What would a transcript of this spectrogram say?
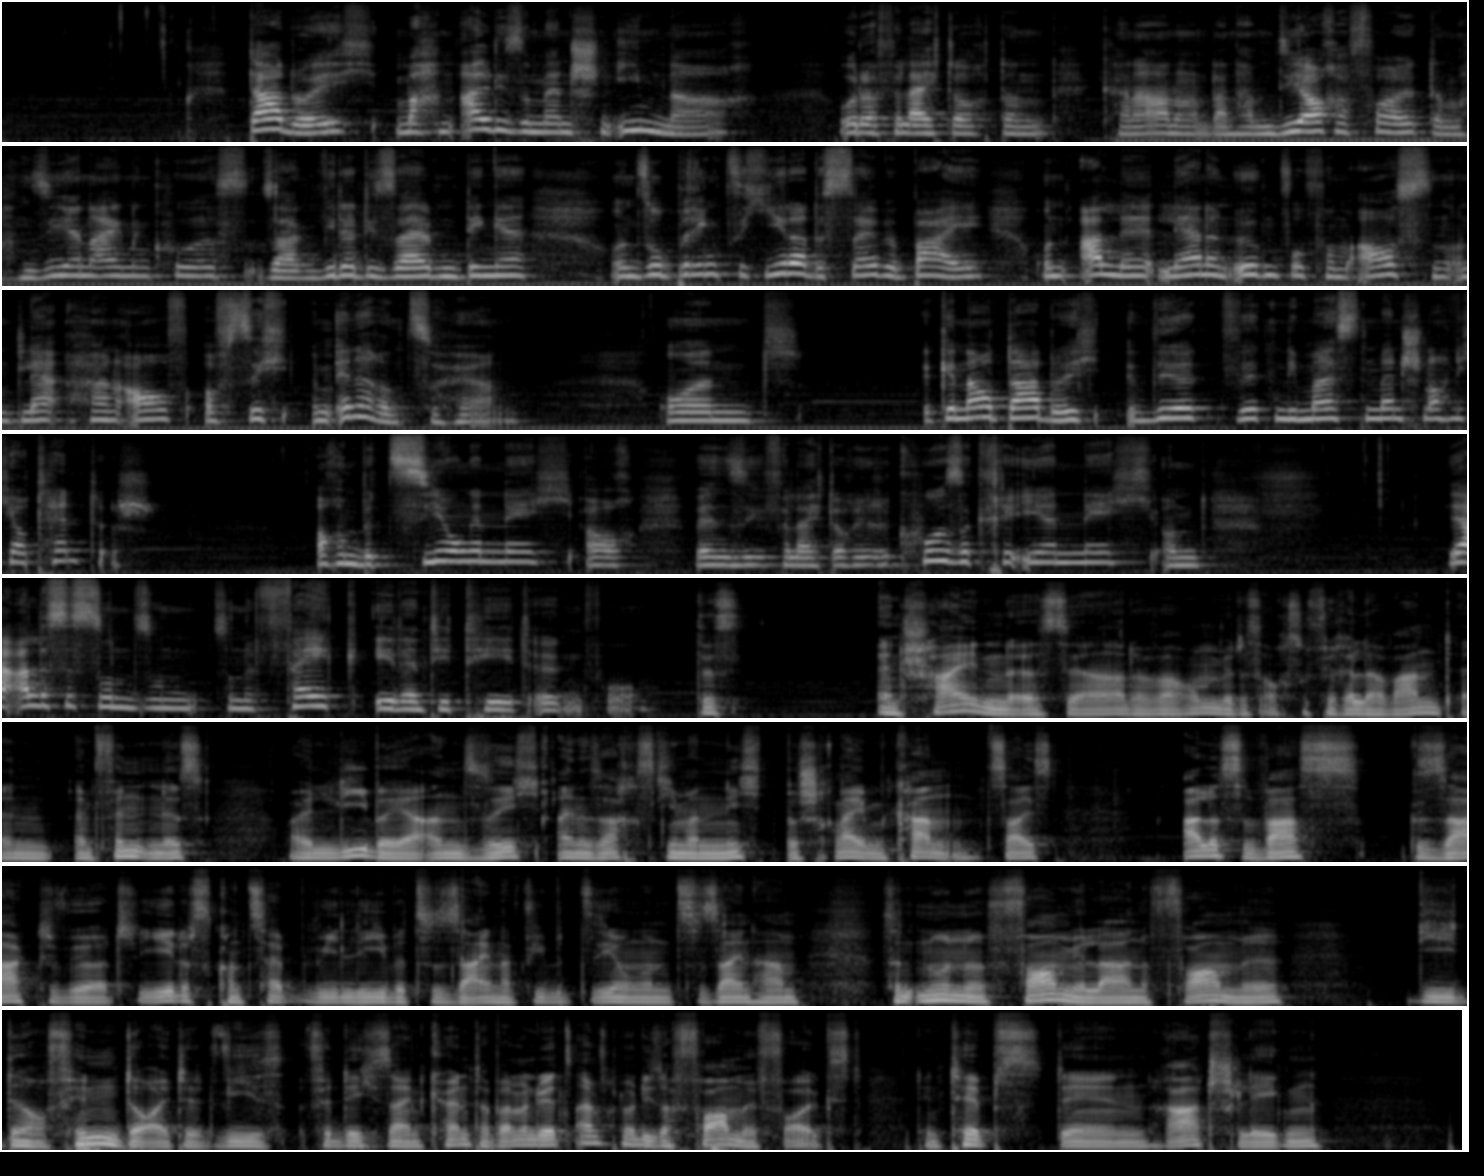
dadurch machen all diese Menschen ihm nach oder vielleicht auch dann, keine Ahnung, dann haben die auch Erfolg, dann machen sie ihren eigenen Kurs, sagen wieder dieselben Dinge und so bringt sich jeder dasselbe bei und alle lernen irgendwo vom Außen und hören auf, auf sich im Inneren zu hören. Und genau dadurch wirk wirken die meisten Menschen auch nicht authentisch. Auch in Beziehungen nicht, auch wenn sie vielleicht auch ihre Kurse kreieren nicht. Und ja, alles ist so, so, so eine Fake-Identität irgendwo. Das Entscheidende ist ja, oder warum wir das auch so viel relevant empfinden, ist, weil Liebe ja an sich eine Sache ist, die man nicht beschreiben kann. Das heißt, alles, was gesagt wird, jedes Konzept, wie Liebe zu sein hat, wie Beziehungen zu sein haben, sind nur eine Formula, eine Formel, die darauf hindeutet, wie es für dich sein könnte. Aber wenn du jetzt einfach nur dieser Formel folgst, den Tipps, den Ratschlägen,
